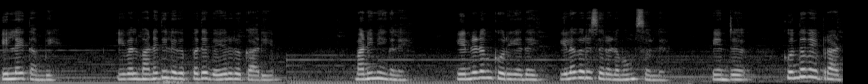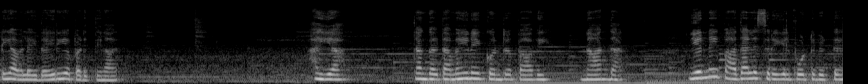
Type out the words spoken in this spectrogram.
இல்லை தம்பி இவள் மனதில் இருப்பது வேறொரு காரியம். மணிமேகலை என்னிடம் கூறியதை இளவரசரிடமும் சொல்லு என்று குந்தவை பிராட்டி அவளை தைரியப்படுத்தினாள். ஐயா தங்கள் தமையனை கொன்ற பாவி நான் தான் என்னை பாதாள சிறையில் போட்டுவிட்டு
